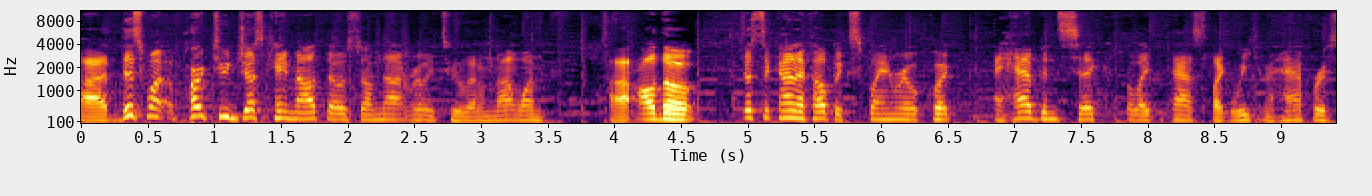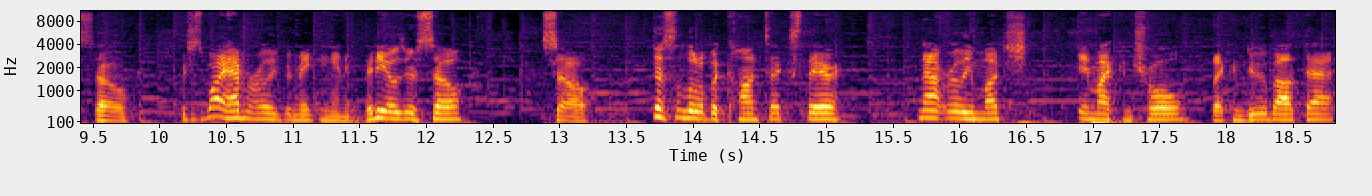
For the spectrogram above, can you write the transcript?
Uh, this one, part two just came out though, so I'm not really too late on that one. Uh, although just to kind of help explain real quick, I have been sick for like the past like week and a half or so, which is why I haven't really been making any videos or so. So just a little bit context there. Not really much in my control that I can do about that.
